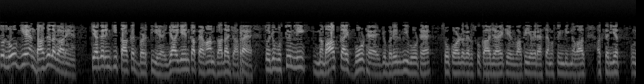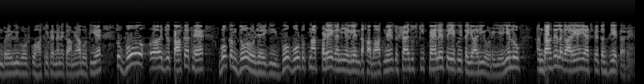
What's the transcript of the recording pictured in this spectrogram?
تو لوگ یہ اندازے لگا رہے ہیں کہ اگر ان کی طاقت بڑھتی ہے یا یہ ان کا پیغام زیادہ جاتا ہے، تو جو مسلم لیگ نواز کا ایک ووٹ ہے، جو بریلوی ووٹ ہے سو کارڈ اگر اس کو کہا جائے کہ واقعی اگر ایسا مسلم لیگ نواز اکثریت ان بریلی ووٹ کو حاصل کرنے میں کامیاب ہوتی ہے، تو وہ جو طاقت ہے، وہ کمزور ہو جائے گی۔ وہ ووٹ اتنا پڑے گا نہیں اگلے انتخابات میں، تو شاید اس کی پہلے سے یہ کوئی تیاری ہو رہی ہے۔ یہ لوگ اندازے لگا رہے ہیں یا اس پہ تجزیے کر رہے ہیں؟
